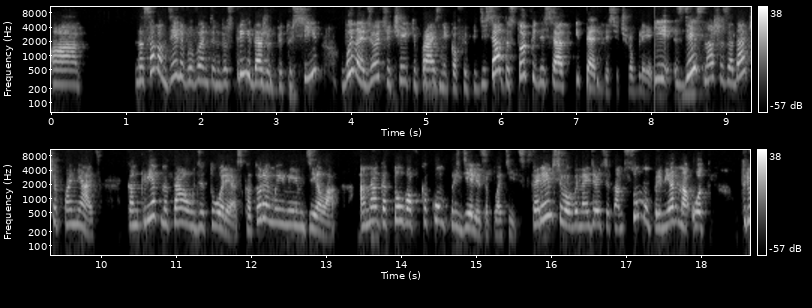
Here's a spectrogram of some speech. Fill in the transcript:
А, на самом деле в ивент-индустрии, даже в B2C, вы найдете чеки праздников и 50, и 150, и 5 тысяч рублей. И здесь наша задача понять, конкретно та аудитория, с которой мы имеем дело, она готова в каком пределе заплатить. Скорее всего, вы найдете там сумму примерно от 3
